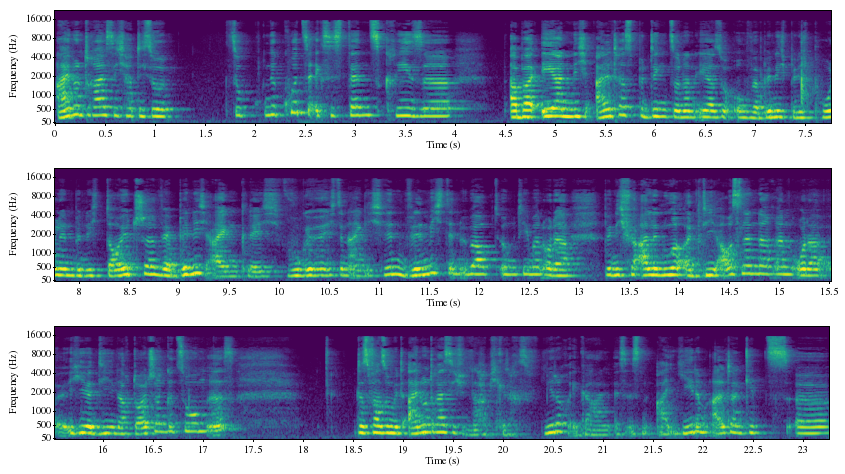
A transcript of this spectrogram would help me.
31 hatte ich so, so eine kurze Existenzkrise, aber eher nicht altersbedingt, sondern eher so, oh, wer bin ich? Bin ich Polin? Bin ich Deutsche? Wer bin ich eigentlich? Wo gehöre ich denn eigentlich hin? Will mich denn überhaupt irgendjemand? Oder bin ich für alle nur die Ausländerin oder hier, die nach Deutschland gezogen ist? Das war so mit 31 und da habe ich gedacht, mir doch egal. Es ist in jedem Alter gibt's äh,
